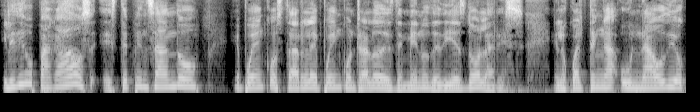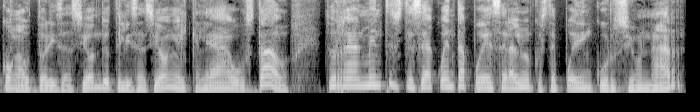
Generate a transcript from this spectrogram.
Y le digo pagados, esté pensando que pueden costarle, puede encontrarlo desde menos de 10 dólares, en lo cual tenga un audio con autorización de utilización el que le haya gustado. Entonces realmente si usted se da cuenta puede ser algo que usted puede incursionar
